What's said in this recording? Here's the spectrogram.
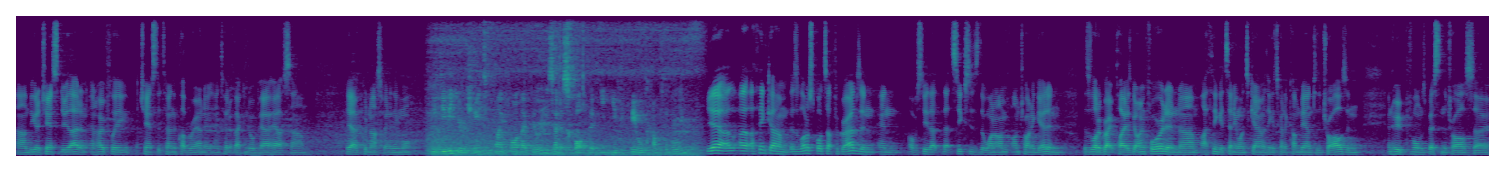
um, to get a chance to do that and, and hopefully a chance to turn the club around and, and turn it back into a powerhouse. Um, yeah, I couldn't ask for anything more. You did it, you're a chance of playing five eight Billy. Is that a spot that you, you feel comfortable in? Yeah, I, I think um, there's a lot of spots up for grabs, and, and obviously that, that six is the one I'm, I'm trying to get, and there's a lot of great players going for it, and um, I think it's anyone's game. I think it's going to come down to the trials and, and who performs best in the trials. So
